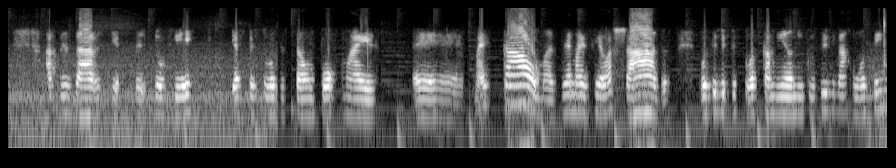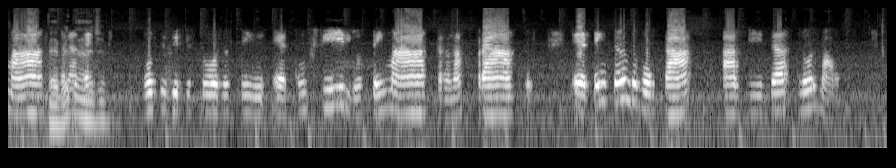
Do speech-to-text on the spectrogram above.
apesar de, de eu ver que as pessoas estão um pouco mais, é, mais calmas, né, mais relaxadas. Você vê pessoas caminhando, inclusive na rua, sem máscara. É né? verdade. Né? Você vê pessoas assim, é, com filhos, sem máscara, nas praças, é, tentando voltar à vida normal.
